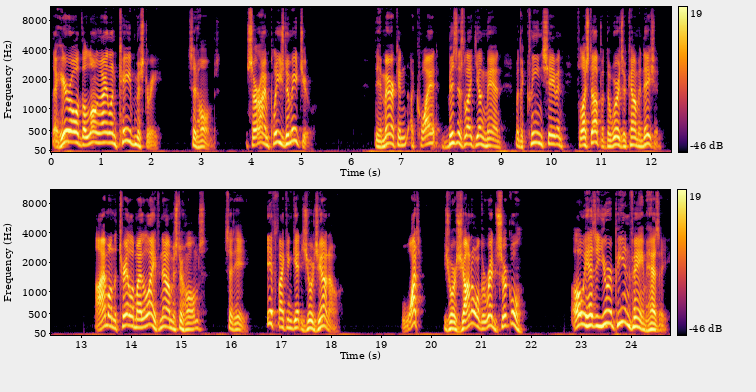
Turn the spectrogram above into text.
The hero of the Long Island Cave mystery, said Holmes. Sir, I'm pleased to meet you. The American, a quiet, businesslike young man with a clean shaven, flushed up at the words of commendation. I'm on the trail of my life now, Mr. Holmes, said he, if I can get Giorgiano. What? Giorgiano of the Red Circle? Oh, he has a European fame, has he?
